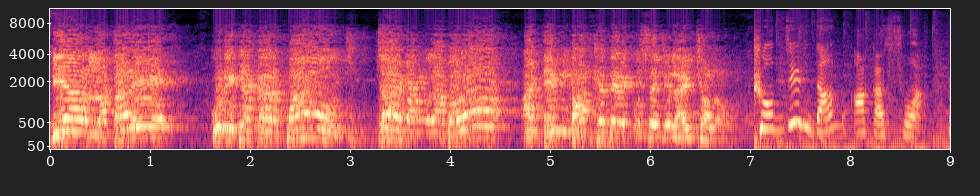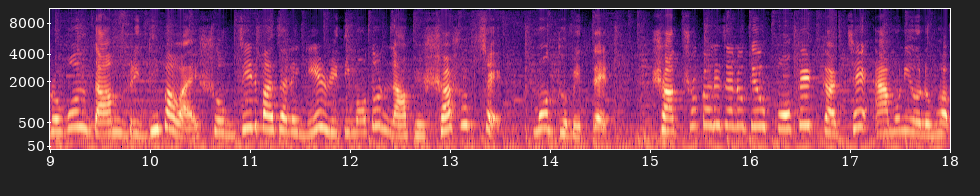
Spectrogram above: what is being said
বিয়ার লটারি, কুড়ি টাকার পাউচ। জয় বাংলা বলো, আর ডিম ভাত খেতে একুশে জুলাই চলো। সবজির দাম আকাশ ছোঁয়া। প্রবল দাম বৃদ্ধি পাওয়ায় সবজির বাজারে গিয়ে রীতিমতো নাভিশ্বাস হচ্ছে। মধ্যবিত্তের। সাত সকালে যেন কেউ পকেট কাটছে এমনই অনুভব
